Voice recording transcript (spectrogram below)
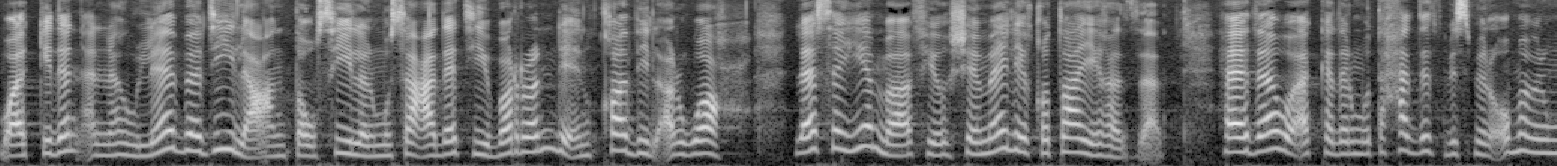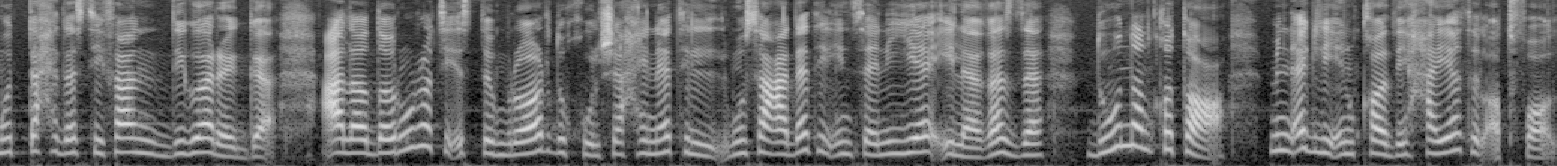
مؤكدا أنه لا بديل عن توصيل المساعدات برا لإنقاذ الأرواح لا سيما في شمال قطاع غزة. هذا وأكد المتحدث باسم الأمم المتحدة ستيفان ديغاريج على ضرورة استمرار دخول شاحنات المساعدات الإنسانية إلى غزة دون انقطاع من أجل إنقاذ حياة الأطفال.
